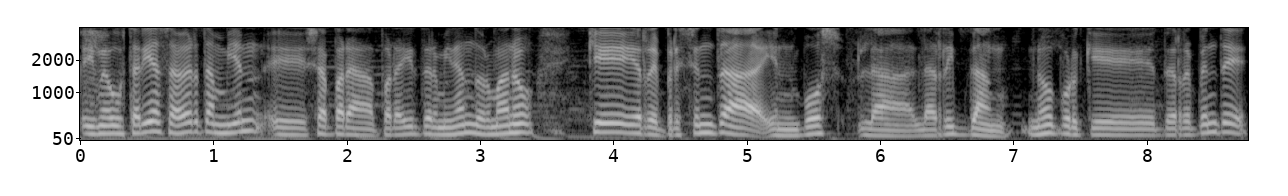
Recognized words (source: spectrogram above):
y me gustaría saber también, eh, ya para, para ir terminando, hermano, qué representa en vos la, la Rip Gang, ¿no? Porque de repente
